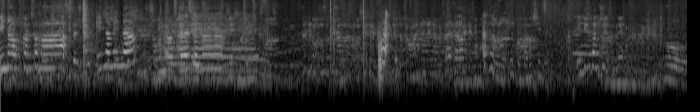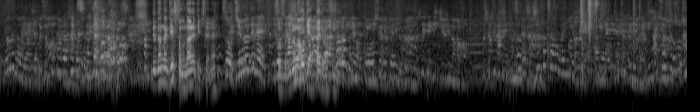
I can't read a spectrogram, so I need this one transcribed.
みんなお疲れ様。みんなみんな。みんなお疲れ様。ほら。あとのね結構楽しいねエンディング楽しいですよね。もう夜の間にずっとこれ出してるでだんだんゲストも慣れてきてね。そう自分でねそうそういろんなことやったりとかするの。商品をこうしてみていいそうだ写真撮った方がいいよねあのあそうそうそうそう。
